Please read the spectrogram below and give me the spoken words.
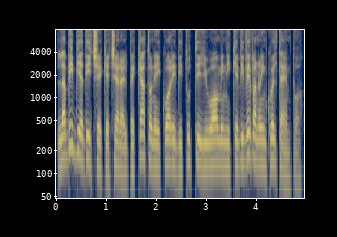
la Bibbia dice che c'era il peccato nei cuori di tutti gli uomini che vivevano in quel tempo.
